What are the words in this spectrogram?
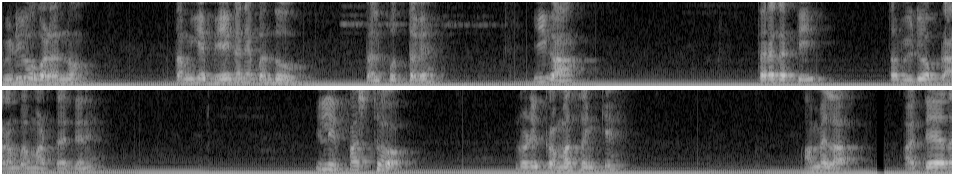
ವಿಡಿಯೋಗಳನ್ನು ತಮಗೆ ಬೇಗನೆ ಬಂದು ತಲುಪುತ್ತವೆ. ಈಗ ತರಗತಿ ಅಥವಾ ವಿಡಿಯೋ ಪ್ರಾರಂಭ ಮಾಡ್ತಾ ಇದ್ದೇನೆ. ಇಲ್ಲಿ ಫಸ್ಟು ನೋಡಿ ಕ್ರಮ ಸಂಖ್ಯೆ, ಆಮೇಲೆ ಅಧ್ಯಾಯದ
